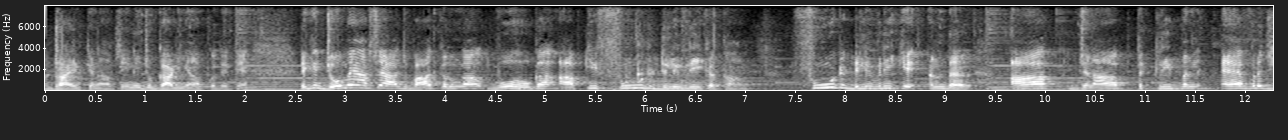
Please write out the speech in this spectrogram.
ड्राइव के नाम से, यानी जो गाड़ियाँ आपको देते हैं। लेकिन जो मैं आपसे आज बात करूँगा, वो होगा आपकी फ़ूड डिलीवरी का काम। फ़ूड डिलीवरी के अंदर आप जनाब तकरीबन एवरेज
